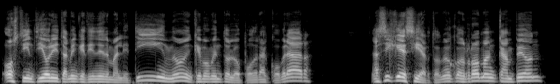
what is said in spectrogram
Austin Theory también que tiene el maletín, ¿no? En qué momento lo podrá cobrar. Así que es cierto, ¿no? Con Roman campeón,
